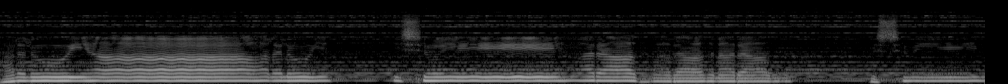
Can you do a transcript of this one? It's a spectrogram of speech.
ഹല്ലേലൂയ. ഈശോയേ ആരാധന ആരാധന ആരാധന. ഈശോയേ.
